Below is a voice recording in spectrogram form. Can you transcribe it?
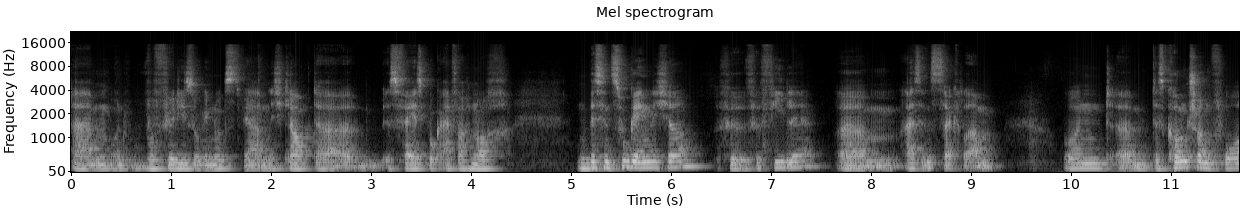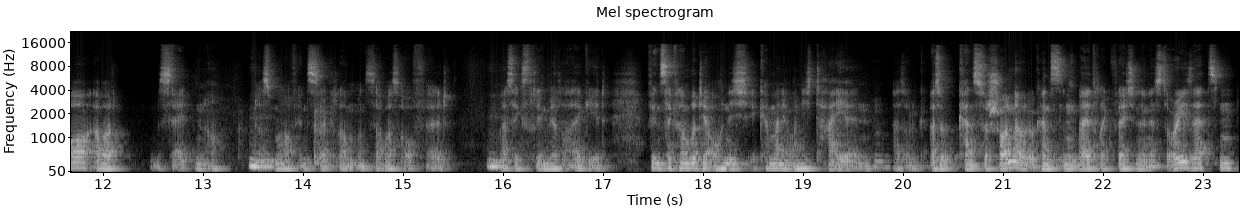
ähm, und wofür die so genutzt werden. Ich glaube, da ist Facebook einfach noch ein bisschen zugänglicher für, für viele ähm, als Instagram. Und ähm, das kommt schon vor, aber seltener, mhm. dass man auf Instagram uns da was auffällt, mhm. was extrem viral geht. Auf Instagram wird ja auch nicht, kann man ja auch nicht teilen. Mhm. Also, also kannst du schon, aber du kannst einen Beitrag vielleicht in eine Story setzen,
